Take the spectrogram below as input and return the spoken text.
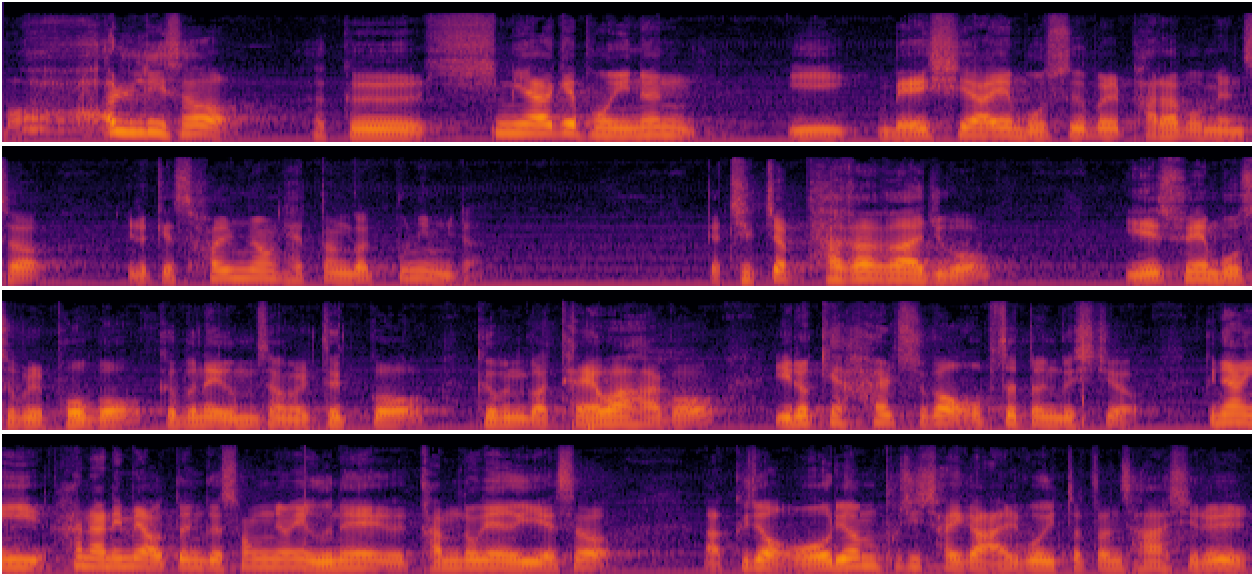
멀리서 그 희미하게 보이는 이 메시아의 모습을 바라보면서 이렇게 설명했던 것 뿐입니다. 그러니까 직접 다가가지고 예수의 모습을 보고 그분의 음성을 듣고 그분과 대화하고 이렇게 할 수가 없었던 것이죠. 그냥 이 하나님의 어떤 그 성령의 은혜 감동에 의해서 아, 그저 어렴풋이 자기가 알고 있었던 사실을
